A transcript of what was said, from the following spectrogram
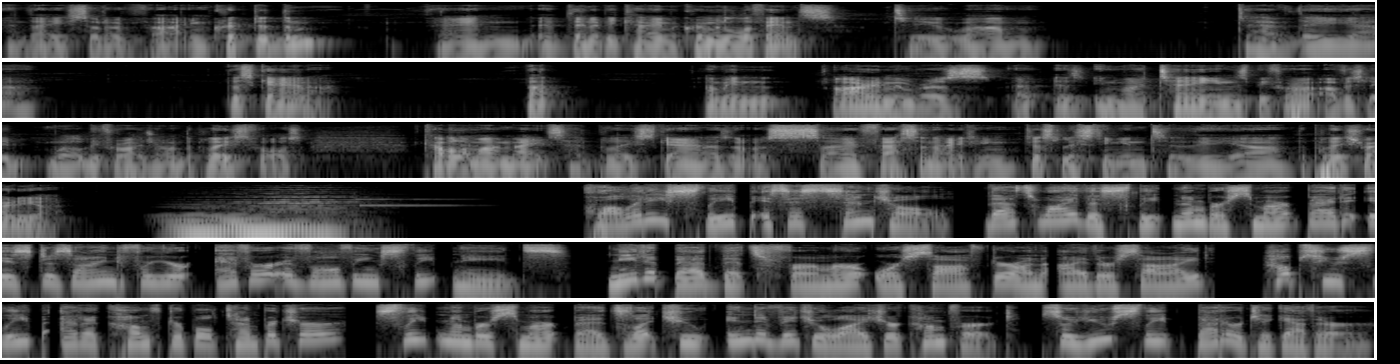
and they sort of uh, encrypted them, and then it became a criminal offence to um, to have the uh, the scanner. But I mean, I remember as, as in my teens, before obviously well before I joined the police force, a couple of my mates had police scanners, and it was so fascinating just listening into the uh, the police radio. Quality sleep is essential. That's why the Sleep Number Smart Bed is designed for your ever evolving sleep needs. Need a bed that's firmer or softer on either side? Helps you sleep at a comfortable temperature? Sleep Number Smart Beds let you individualize your comfort so you sleep better together.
